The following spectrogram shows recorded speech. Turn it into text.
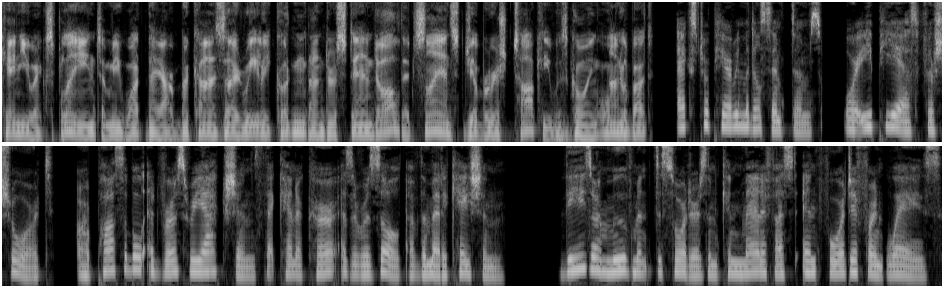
Can you explain to me what they are because I really couldn't understand all that science gibberish talk he was going on about? Extrapyramidal symptoms, or EPS for short, are possible adverse reactions that can occur as a result of the medication. These are movement disorders and can manifest in four different ways.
